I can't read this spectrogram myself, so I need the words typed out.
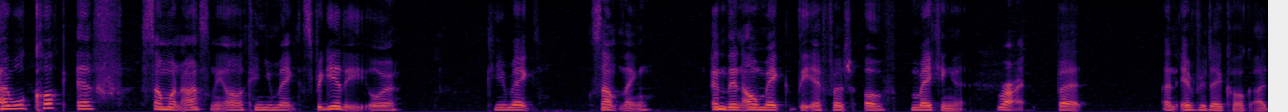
I will cook if someone asks me, "Oh, can you make spaghetti or can you make something?" And then I'll make the effort of making it. Right. But an everyday cook, I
